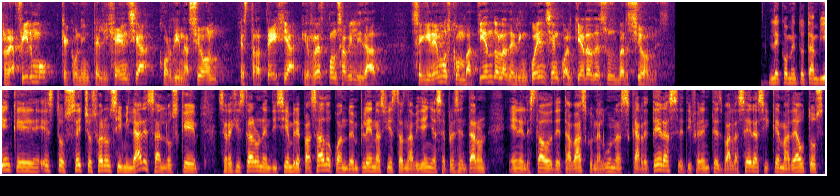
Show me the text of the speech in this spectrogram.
Reafirmo que con inteligencia, coordinación, estrategia y responsabilidad seguiremos combatiendo la delincuencia en cualquiera de sus versiones le comentó también que estos hechos fueron similares a los que se registraron en diciembre pasado, cuando en plenas fiestas navideñas se presentaron en el estado de Tabasco en algunas carreteras, eh, diferentes balaceras y quema de autos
